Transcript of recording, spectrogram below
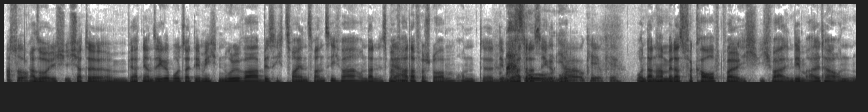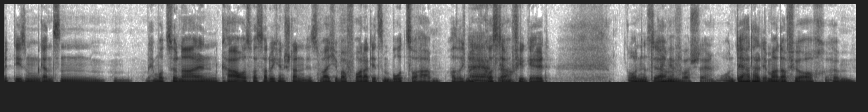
Ach so. Also ich, ich hatte, ähm, wir hatten ja ein Segelboot, seitdem ich null war, bis ich 22 war und dann ist mein Ja. Vater verstorben und äh, dem Ach gehörte so, das Segelboot. Ja, okay, okay. Und dann haben wir das verkauft, weil ich, ich war in dem Alter und mit diesem ganzen emotionalen Chaos, was dadurch entstanden ist, war ich überfordert, jetzt ein Boot zu haben. Also ich meine, Ja, ja, das kostet ja klar. auch viel Geld. Und, Das kann ich mir ähm, vorstellen. und der hat halt immer dafür auch ähm,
